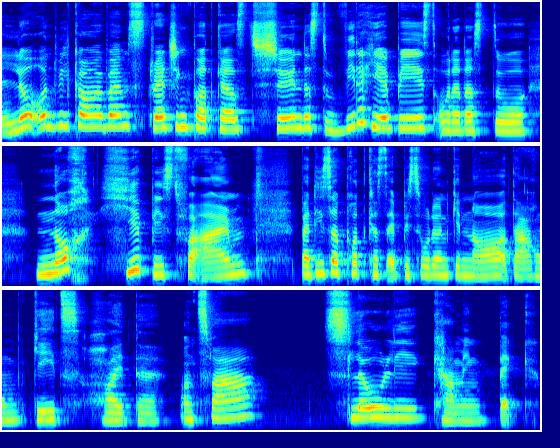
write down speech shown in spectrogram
Hallo und willkommen beim Stretching Podcast. Schön, dass du wieder hier bist oder dass du noch hier bist, vor allem bei dieser Podcast-Episode. Und genau darum geht es heute. Und zwar Slowly Coming Back.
